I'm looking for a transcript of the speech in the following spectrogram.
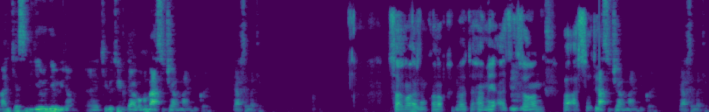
من کسی دیگه رو نمی‌بینم که بتونیم در واقع بحث جمع بندی کنیم. در خدمتتون سلام عرض می‌کنم خدمت همه عزیزان و اساتید. بحث جمع بندی کنیم. در خدمتتون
